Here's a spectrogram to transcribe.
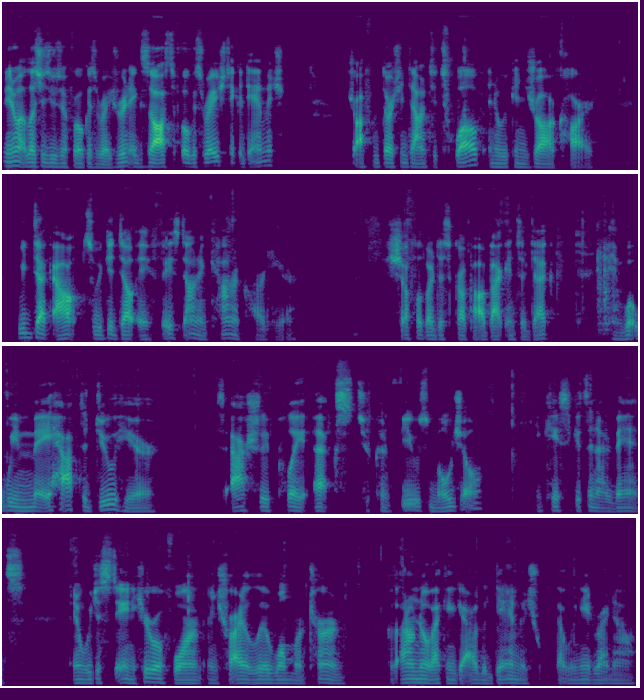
You know what, let's just use a focus rage. We're gonna exhaust the focus rage, take a damage, drop from 13 down to 12, and we can draw a card. We deck out, so we get dealt a face down and counter card here. Shuffle our discard pile back into deck. And what we may have to do here is actually play X to confuse Mojo in case he gets an advance and we just stay in hero form and try to live one more turn. Because I don't know if I can get out of the damage that we need right now.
